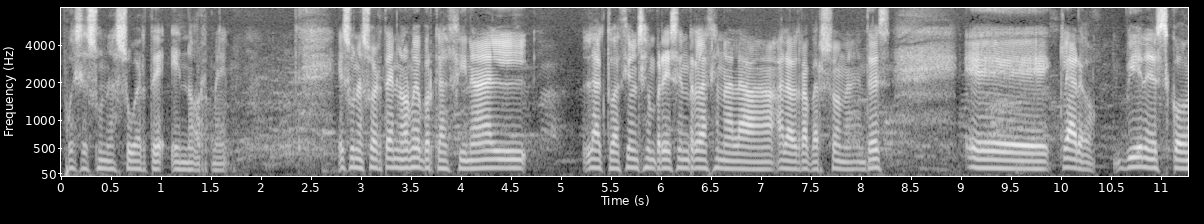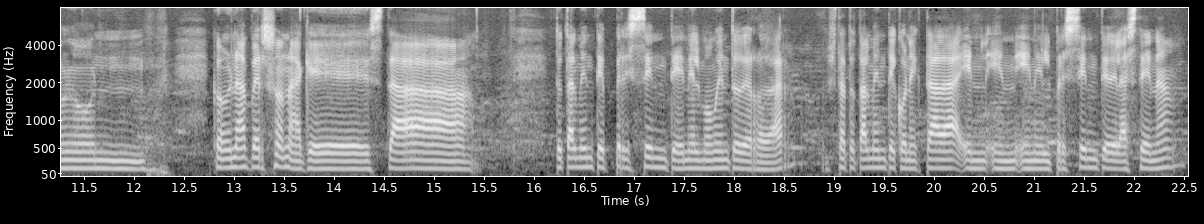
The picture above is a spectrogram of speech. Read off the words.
Pues es una suerte enorme. Es una suerte enorme porque al final la actuación siempre es en relación a la, a la otra persona. Entonces, eh, claro, vienes con, con una persona que está totalmente presente en el momento de rodar, está totalmente conectada en, en, el presente de la escena,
